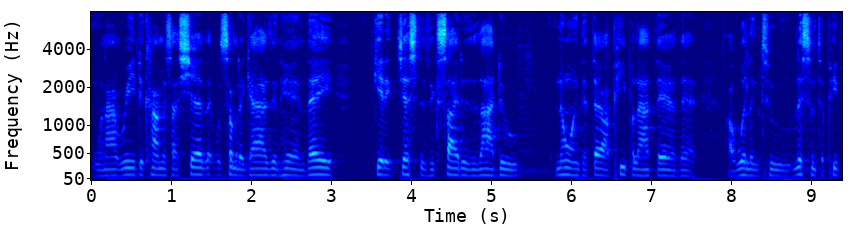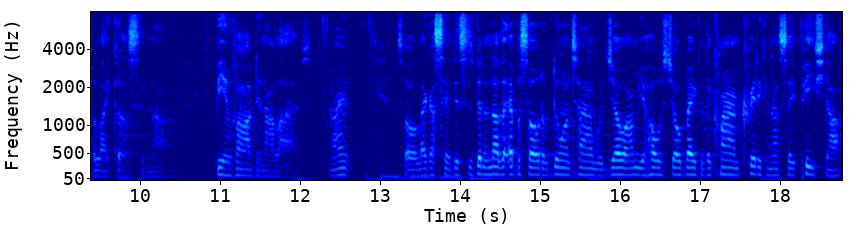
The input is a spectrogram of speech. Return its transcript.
When I read the comments, I share that with some of the guys in here, and they get just as excited as I do, knowing that there are people out there that are willing to listen to people like us and uh, be involved in our lives. All right. So, like I said, this has been another episode of Doing Time with Joe. I'm your host, Joe Baker, the crime critic, and I say peace, y'all.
